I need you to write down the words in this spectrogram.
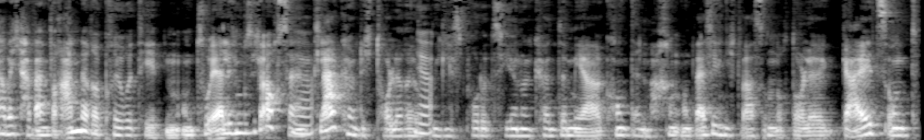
Aber ich habe einfach andere Prioritäten. Und so ehrlich muss ich auch sein. Ja. Klar könnte ich tollere ja. Reels produzieren und könnte mehr Content machen und weiß ich nicht was und noch tolle Guides und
